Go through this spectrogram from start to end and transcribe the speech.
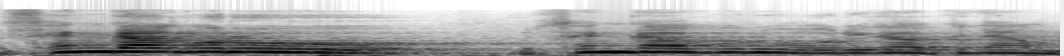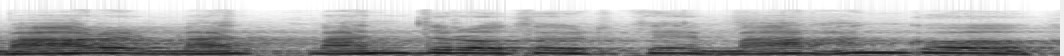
생각으로 생각으로 우리가 그냥 말을 마, 만들어서 이렇게 말한 거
